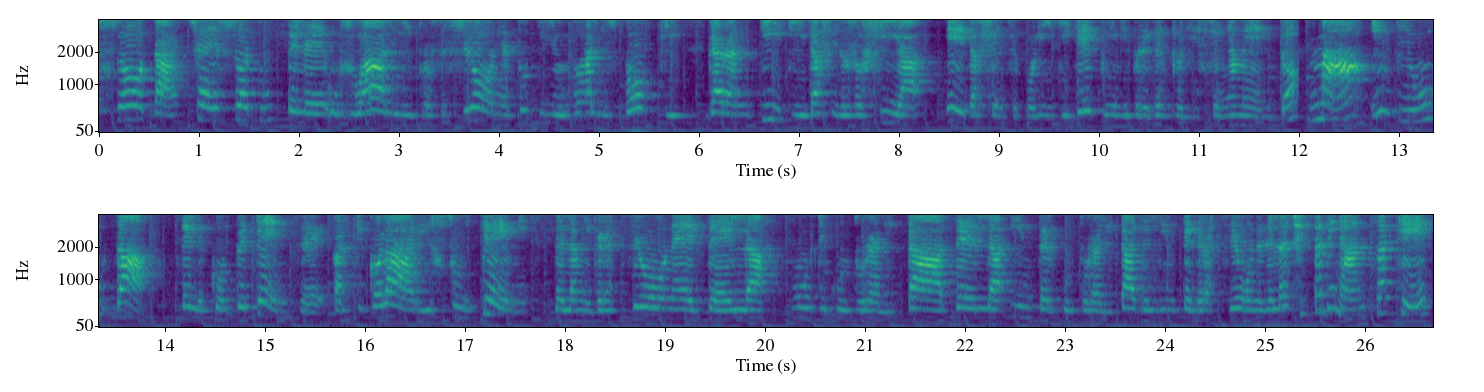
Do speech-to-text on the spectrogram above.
Corso dà accesso a tutte le usuali professioni, a tutti gli usuali sbocchi garantiti da filosofia e da scienze politiche, quindi per esempio l'insegnamento, ma in più dà delle competenze particolari sui temi della migrazione, della multiculturalità, della interculturalità, dell'integrazione, della cittadinanza che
